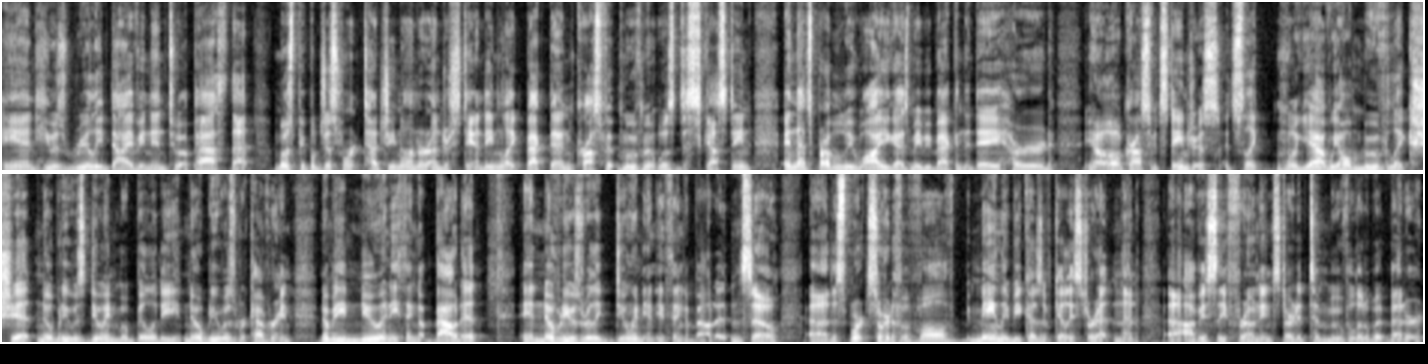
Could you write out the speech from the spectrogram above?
And he was really diving into a path that most people just weren't touching on or understanding. Like back then, CrossFit movement was disgusting. And that's probably why you guys maybe back in the day heard, you know, oh, CrossFit's dangerous. It's like, well, yeah, we all moved like shit. Nobody was doing mobility. Nobody was recovering. Nobody knew anything about it. And nobody was really doing anything about it. And so uh, the sport sort of evolved mainly because of Kelly Starrett and then uh, obviously Froning started to move a little bit better,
